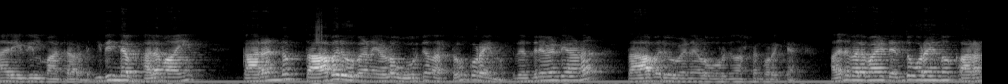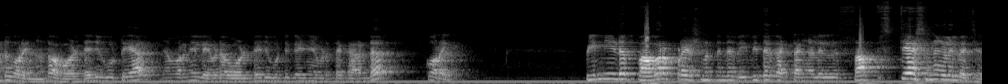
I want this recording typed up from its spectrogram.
ആ രീതിയിൽ മാറ്റാറുണ്ട്. ഇതിന്റെ ഫലമായി കറണ്ടും താപരൂപേണയുള്ള ഊർജ നഷ്ടവും കുറയുന്നു. ഇത് എന്തിനു വേണ്ടിയാണ്? താപരൂപേണയുള്ള ഊർജ നഷ്ടം കുറയ്ക്കാൻ. അതിന് ഫലമായിട്ട് എന്ത് കുറയുന്നു? കറണ്ട് കുറയുന്നുണ്ടോ വോൾട്ടേജ് കൂട്ടിയാൽ ഞാൻ പറഞ്ഞില്ലേ ഇവിടെ വോൾട്ടേജ് കൂട്ടിക്കഴിഞ്ഞാൽ ഇവിടുത്തെ കറണ്ട് കുറയും. പിന്നീട് പവർ പ്രേഷണത്തിന്റെ വിവിധ ഘട്ടങ്ങളിൽ സബ്സ്റ്റേഷനുകളിൽ വെച്ച്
